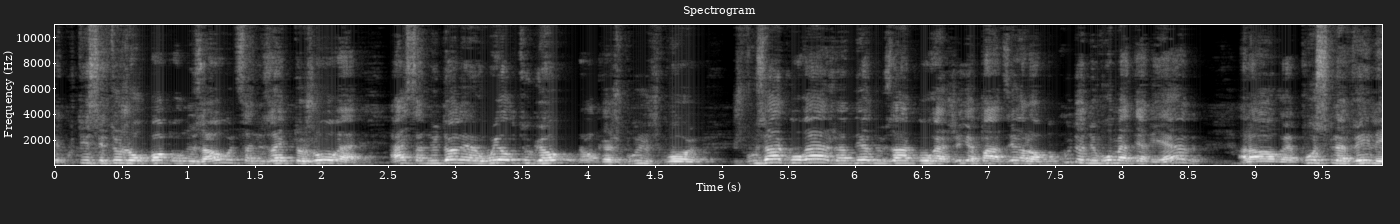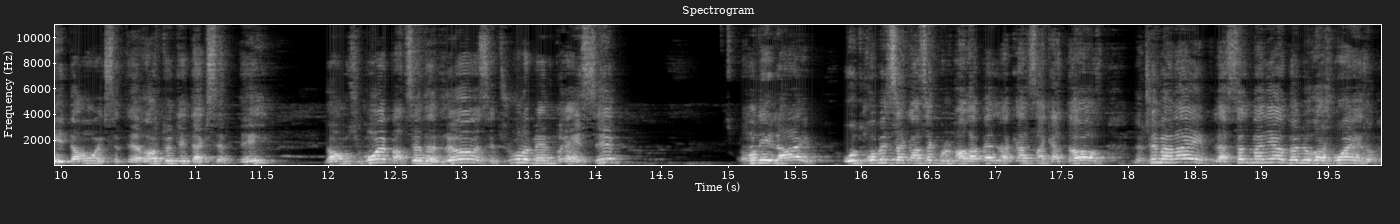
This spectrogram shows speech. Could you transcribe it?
Écoutez, c'est toujours bon pour nous autres. Ça nous aide toujours, hein, ça nous donne un will to go. Donc, je vous, je vous, je vous encourage à venir nous encourager. Il n'y a pas à dire. Alors, beaucoup de nouveaux matériels. Alors, euh, pouce levé, les dons, etc., tout est accepté. Donc, du moins, à partir de là, c'est toujours le même principe. On est live au 3055 Boulevard Rabel, la 414. Le Jim Live, la seule manière de nous rejoindre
